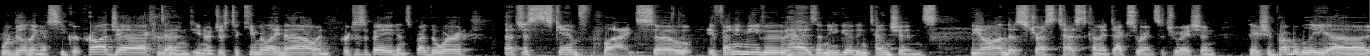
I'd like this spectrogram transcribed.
we're building a secret project, and you know just accumulate now and participate and spread the word. That's just scam flags. So if Enumivo has any good intentions beyond a stress test kind of Dexeran situation, they should probably uh,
